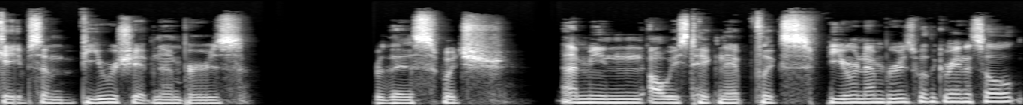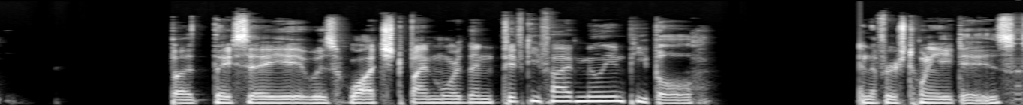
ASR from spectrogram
gave some viewership numbers for this, which I mean, always take Netflix viewer numbers with a grain of salt. But they say it was watched by more than 55 million people in the first 28 days.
